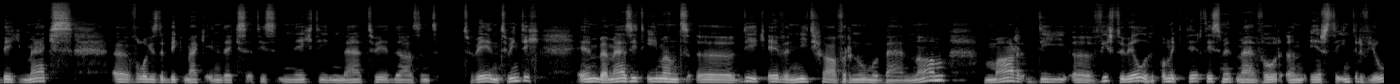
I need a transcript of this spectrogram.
Big Macs. Uh, volgens de Big Mac Index, het is 19 mei 2020. 22. En bij mij zit iemand uh, die ik even niet ga vernoemen bij naam, maar die uh, virtueel geconnecteerd is met mij voor een eerste interview.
